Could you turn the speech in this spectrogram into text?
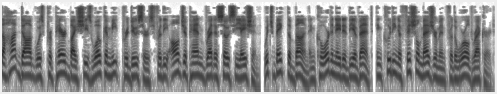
The hot dog was prepared by Shizuoka meat producers for the All Japan Bread Association, which baked the bun and coordinated the event, including official measurement for the world record.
